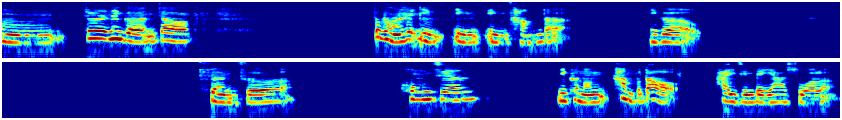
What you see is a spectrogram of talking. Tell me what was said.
嗯，就是那个叫。就可能是隐隐隐藏的一个选择空间，你可能看不到，它已经被压缩了。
